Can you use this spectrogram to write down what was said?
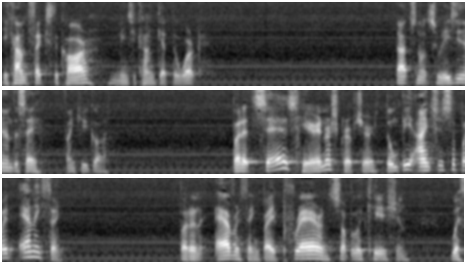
You can't fix the car. It means you can't get to work. That's not so easy then to say, Thank you, God. But it says here in our scripture, don't be anxious about anything, but in everything, by prayer and supplication, with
